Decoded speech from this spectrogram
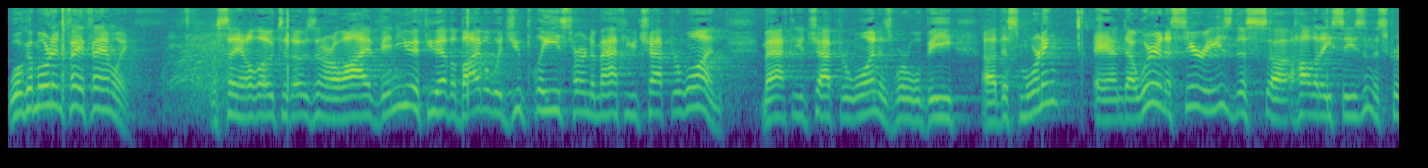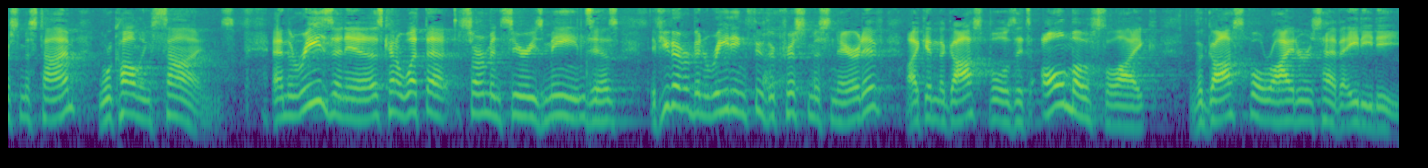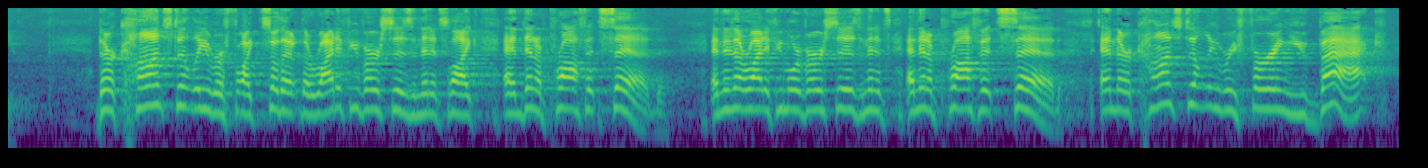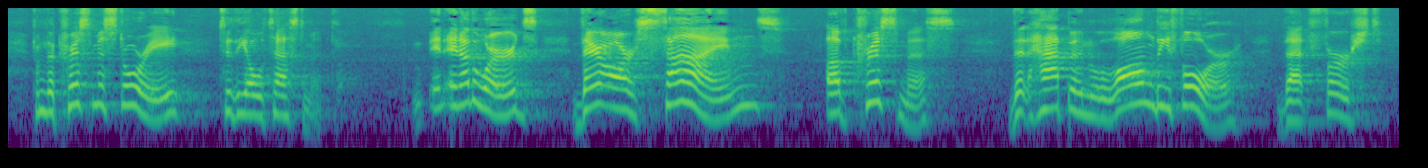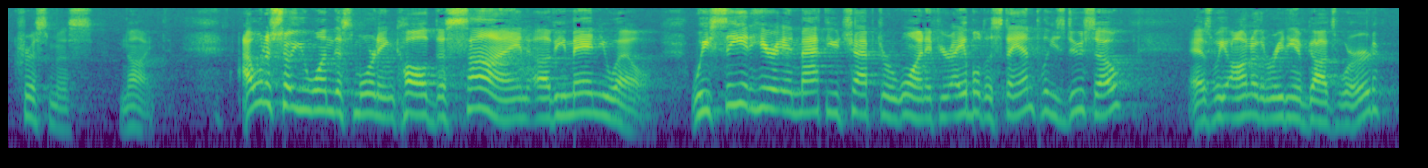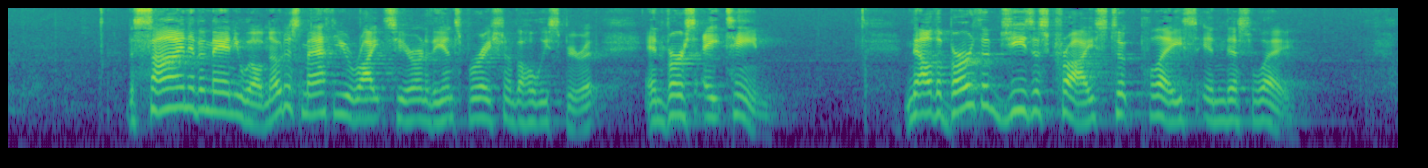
Well, good morning, Faith family. We'll say hello to those in our live venue. If you have a Bible, would you please turn to Matthew chapter 1? Matthew chapter 1 is where we'll be uh, this morning. And uh, we're in a series this uh, holiday season, this Christmas time, we're calling Signs. And the reason is kind of what that sermon series means is if you've ever been reading through the Christmas narrative, like in the Gospels, it's almost like the Gospel writers have ADD they're constantly, ref- like, so they they write a few verses and then it's like, and then a prophet said. And then they'll write a few more verses and then it's, and then a prophet said. And they're constantly referring you back from the Christmas story to the Old Testament. In, in other words, there are signs of Christmas that happen long before that first Christmas night. I want to show you one this morning called the sign of Emmanuel. We see it here in Matthew chapter 1. If you're able to stand, please do so as we honor the reading of God's word. The sign of Emmanuel. Notice Matthew writes here under the inspiration of the Holy Spirit in verse 18. Now, the birth of Jesus Christ took place in this way.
